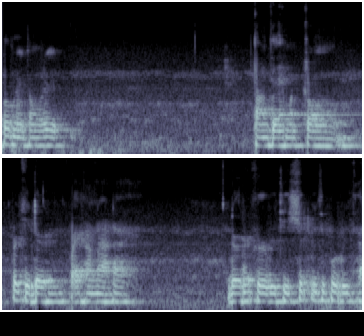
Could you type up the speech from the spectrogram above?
ปุ๊บเนี่ยต้องรีบตั้งใจมันตรง ก็จะเดินไปข้างหน้าได้ เดินก็คือวิธีคิดวิธีพูดวิธีท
